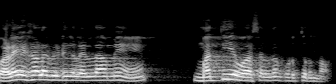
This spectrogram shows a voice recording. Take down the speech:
பழைய கால வீடுகள் எல்லாமே மத்திய வாசல் தான் கொடுத்துருந்தோம்.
